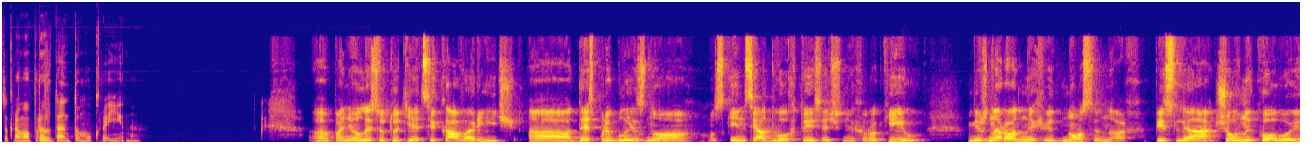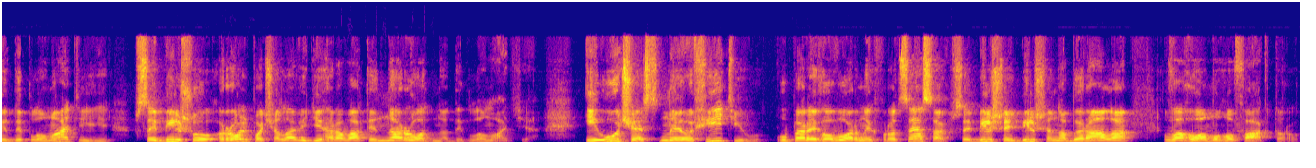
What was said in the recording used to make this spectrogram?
зокрема, президентом України? Пані Олесю, тут є цікава річ. Десь приблизно з кінця 2000-х років в міжнародних відносинах після човникової дипломатії все більшу роль почала відігравати народна дипломатія. І участь неофітів у переговорних процесах все більше і більше набирала вагомого фактору.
